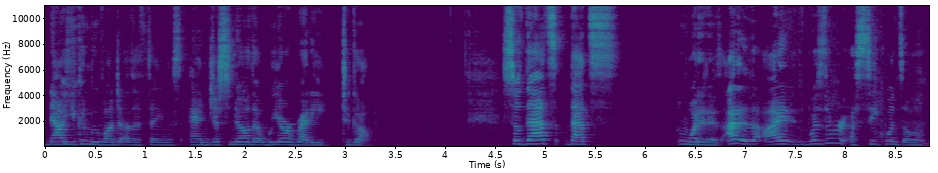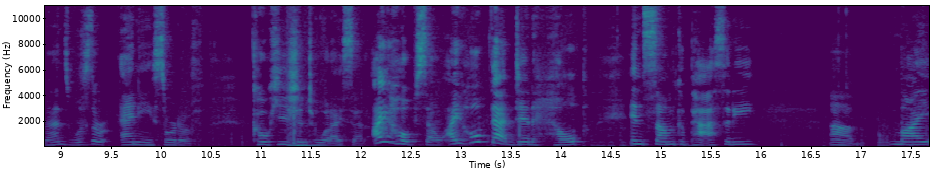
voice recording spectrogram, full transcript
Now you can move on to other things and just know that we are ready to go." So that's that's what it is. I, I was there a sequence of events? Was there any sort of cohesion to what I said? I hope so. I hope that did help in some capacity. Um, my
